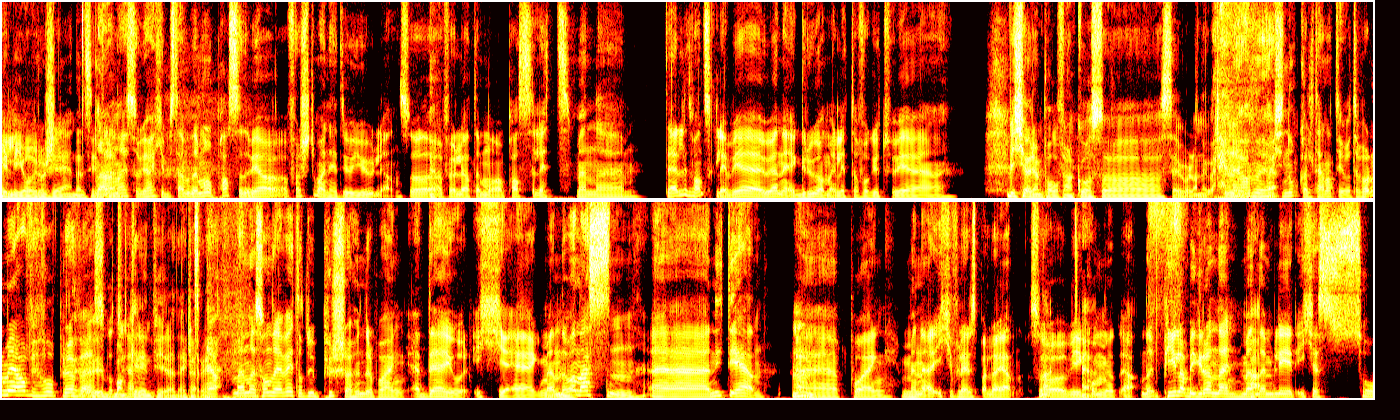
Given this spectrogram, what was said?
Eliot Roger, den sitter Nei, der. nei, så vi har ikke bestemt. Det må passe. Vi har, Førstemann heter jo Julian, så jeg føler at det må passe litt. Men uh, det er litt vanskelig. Vi er uenige. Jeg gruer meg litt til å få gutt, for vi er Vi kjører en Paul Franco, og så ser vi hvordan det går. Ja, men Vi har ikke nok alternativer til Paul. Men ja, vi får prøve. Vi banker inn fire, det klarer vi. Ja, men sånn, jeg vet at du pusha 100 poeng. Det gjorde ikke jeg, men det var nesten. Eh, 91 eh, poeng, men jeg har ikke flere spillere igjen. Så Nei, vi kommer jo ja, Pila blir grønn, den, men Ja. den blir ikke så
